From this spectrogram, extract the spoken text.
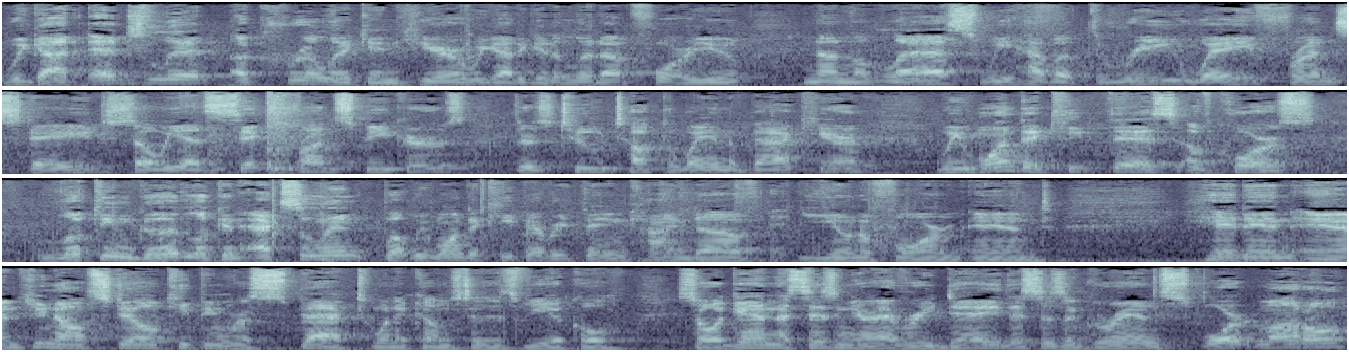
We got edge lit acrylic in here. We got to get it lit up for you. Nonetheless, we have a three-way front stage. So we have six front speakers. There's two tucked away in the back here. We wanted to keep this, of course, looking good, looking excellent, but we wanted to keep everything kind of uniform and hidden and, you know, still keeping respect when it comes to this vehicle. So again, this isn't your everyday. This is a Grand Sport model,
